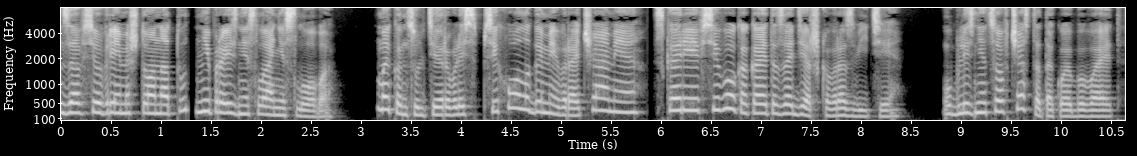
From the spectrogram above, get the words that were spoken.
За все время, что она тут, не произнесла ни слова. Мы консультировались с психологами, врачами. Скорее всего, какая-то задержка в развитии. У близнецов часто такое бывает.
